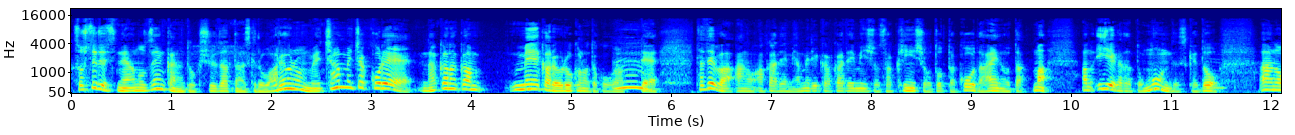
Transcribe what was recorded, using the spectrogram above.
そしてですねあの前回の特集だったんですけど我々もめちゃめちゃこれなかなか目から鱗のところがあって、例えばあのアカデミーアメリカアカデミー賞作品賞を取った「コーダ愛の歌」まあ、あのいい映画だと思うんですけど、あの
